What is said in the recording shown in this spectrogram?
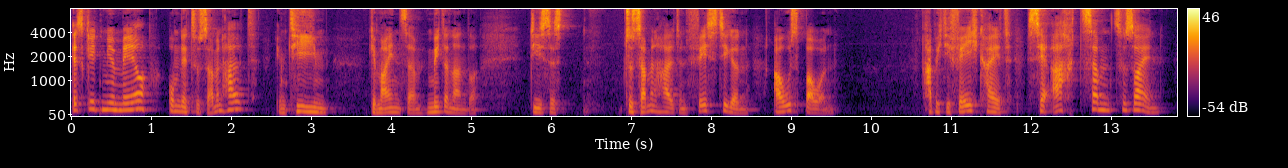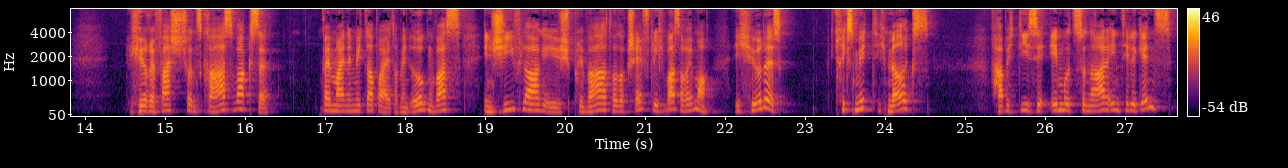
Es geht mir mehr um den Zusammenhalt im Team, gemeinsam, miteinander dieses Zusammenhalten, Festigen, Ausbauen, habe ich die Fähigkeit, sehr achtsam zu sein. Ich höre fast schon das Gras wachsen bei meinen Mitarbeitern, wenn irgendwas in Schieflage ist, privat oder geschäftlich, was auch immer. Ich höre das, ich krieg's mit, ich merk's. Habe ich diese emotionale Intelligenz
